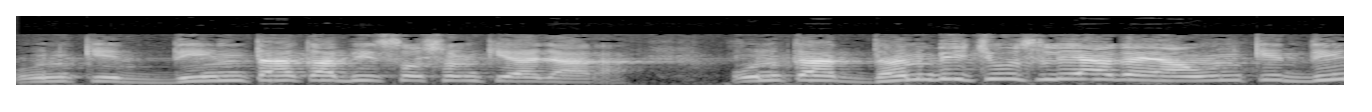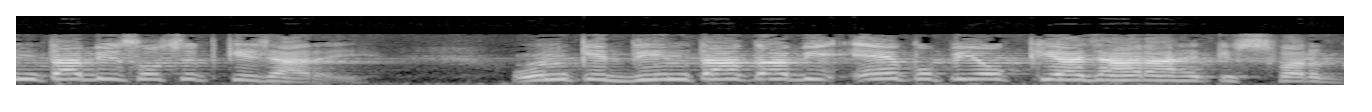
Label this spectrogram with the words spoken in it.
उनकी दीनता का भी शोषण किया जा रहा उनका धन भी चूस लिया गया, उनकी दीनता भी शोषित की जा रही उनकी दीनता का भी एक उपयोग किया जा रहा है कि स्वर्ग,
